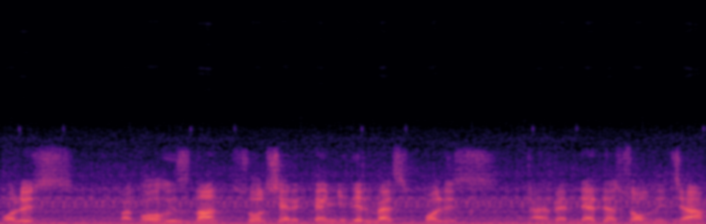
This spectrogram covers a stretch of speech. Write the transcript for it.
Polis. Bak o hızla sol şeritten gidilmez. Polis. Yani ben nereden sollayacağım?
